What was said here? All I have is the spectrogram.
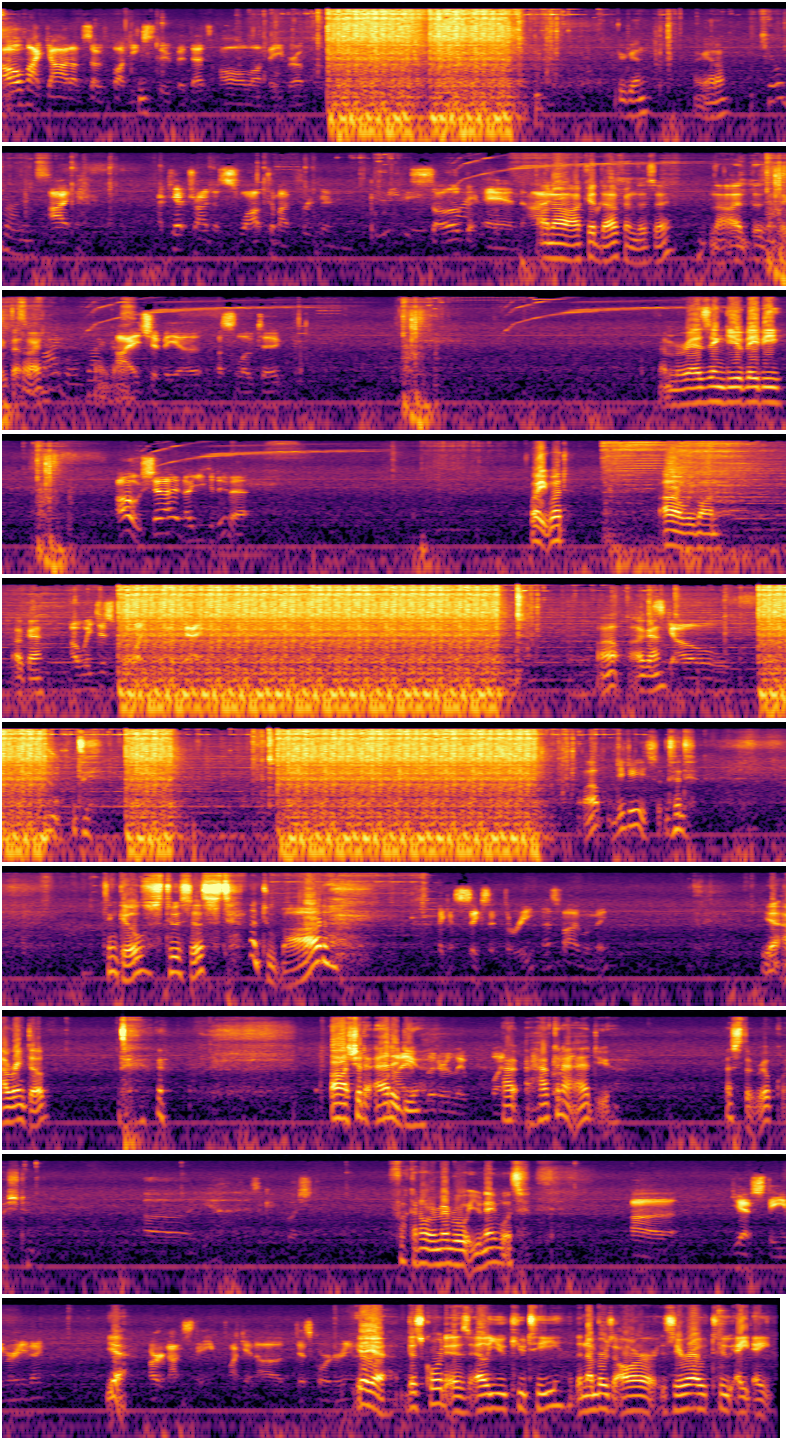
Oh my god, I'm so fucking stupid. That's all on me, bro. You're good. I got him. Kill bonus. I I kept trying to swap to my freaking sub and I Oh no, I could die from this, eh? No, it doesn't take that hard. Survival bonus. Thank I, it should be a, a slow tick. I'm rezzing you, baby. Oh shit, I didn't know you could do that. Wait, what? Oh, we won. Okay. Oh, we just won. Okay, Well, okay. let's go. Well, GG's. 10 kills, 2 assists. Not too bad. Like a six and three. That's fine with me. Yeah, I ranked up. oh, I should have added I you. How, how can I add you? That's the real question. Uh, yeah, that is a good question. Fuck, I don't remember what your name was. Uh, do you have Steam or anything? Yeah. Or not Steam, fucking uh, Discord or anything? Yeah, yeah. Discord is L U Q T. The numbers are 0288.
